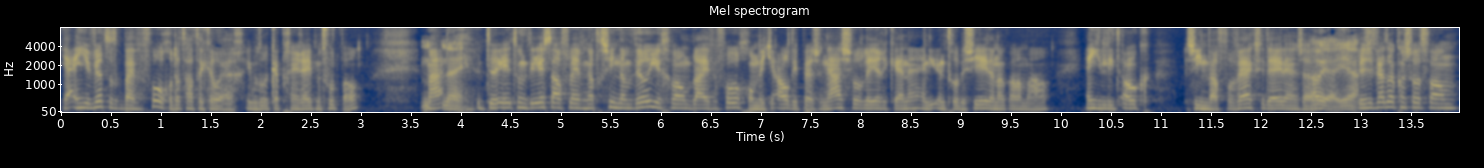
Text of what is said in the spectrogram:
ja, en je wilt het ook blijven volgen. Dat had ik heel erg. Ik bedoel, ik heb geen reet met voetbal. Maar nee. de, toen ik de eerste aflevering had gezien, dan wil je gewoon blijven volgen. Omdat je al die personages wil leren kennen. En die introduceer je dan ook allemaal. En je liet ook zien wat voor werk ze deden en zo. Oh ja, ja. Dus het werd ook een soort van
